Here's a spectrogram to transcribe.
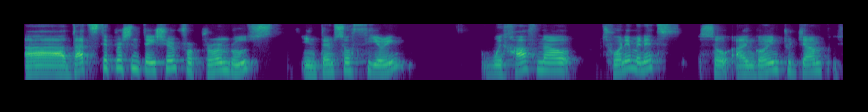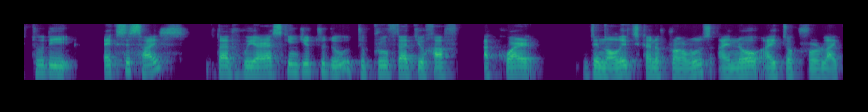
Uh, that's the presentation for program rules. In terms of theory, we have now 20 minutes. So I'm going to jump to the exercise that we are asking you to do to prove that you have acquired the knowledge kind of program rules. I know I talk for like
